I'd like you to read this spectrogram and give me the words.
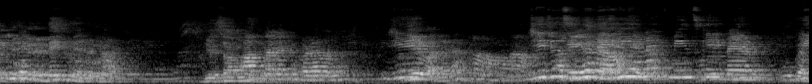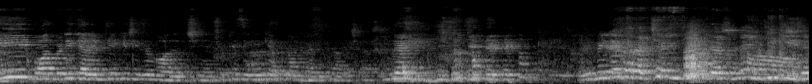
change that big mirror now ये सामने आपका लेके बड़ा वाला ये वाला ना? हाँ, ये जो ये है ना? रही है ना इट मींस कि ये बहुत बड़ी गारंटी है कि चीज़ें बहुत अच्छी हैं क्योंकि ज़िनी के अपना घर इतना अच्छा है। नहीं। मेरे घर अच्छे इनकी वजह से ना इनकी चीज़ें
